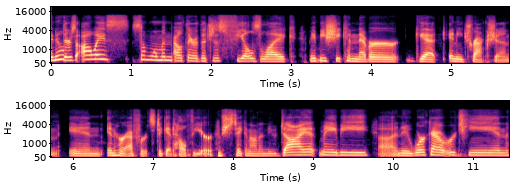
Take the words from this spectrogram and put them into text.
I know there's always some woman out there that just feels like maybe she can never get any traction in in her efforts to get healthier. She's taken on a new diet, maybe a new workout routine.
